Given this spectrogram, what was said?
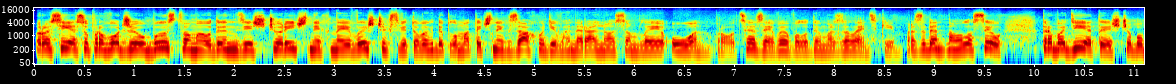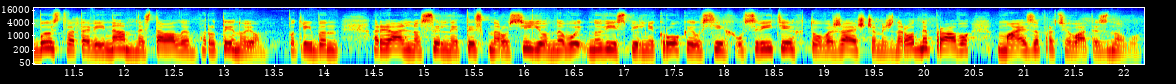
Росія супроводжує убивствами один зі щорічних найвищих світових дипломатичних заходів Генеральної асамблеї ООН. Про це заявив Володимир Зеленський. Президент наголосив, треба діяти, щоб убивства та війна не ставали рутиною. Потрібен реально сильний тиск на Росію, нові, спільні кроки усіх у світі, хто вважає, що міжнародне право має запрацювати знову.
